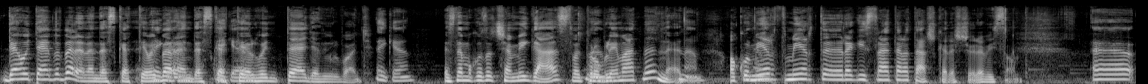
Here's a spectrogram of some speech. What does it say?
De hogy te ebbe belerendezkedtél, vagy igen, berendezkedtél, igen. hogy te egyedül vagy. Igen. Ez nem okozott semmi gázt, vagy nem. problémát nenned? Nem. Akkor nem. Miért, miért regisztráltál a társkeresőre viszont? Uh,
